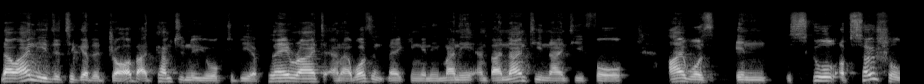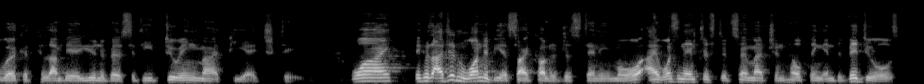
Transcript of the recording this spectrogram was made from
Now, I needed to get a job. I'd come to New York to be a playwright, and I wasn't making any money. And by 1994, I was in the School of Social Work at Columbia University doing my PhD. Why? Because I didn't want to be a psychologist anymore. I wasn't interested so much in helping individuals.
